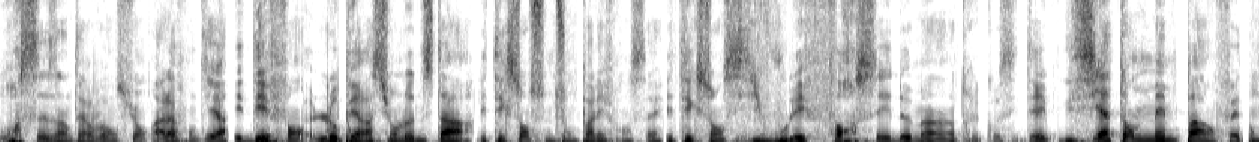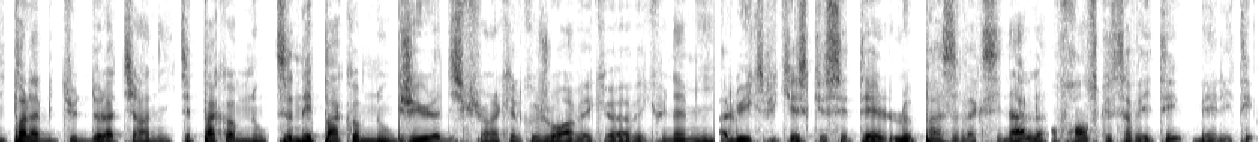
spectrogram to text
pour ces interventions à la frontière et défend l'opération Lone Star. Les Texans, ce ne sont pas les Français. Les Texans, si vous voulez forcer demain un truc aussi terrible, ils s'y attendent même pas en fait. Ils n'ont pas l'habitude de la tyrannie. C'est pas comme nous. Ce n'est pas comme nous. J'ai eu la discussion il y a quelques jours avec, euh, avec une amie à lui expliquer ce que c'était le pass vaccinal en France, que ça avait été, mais elle était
